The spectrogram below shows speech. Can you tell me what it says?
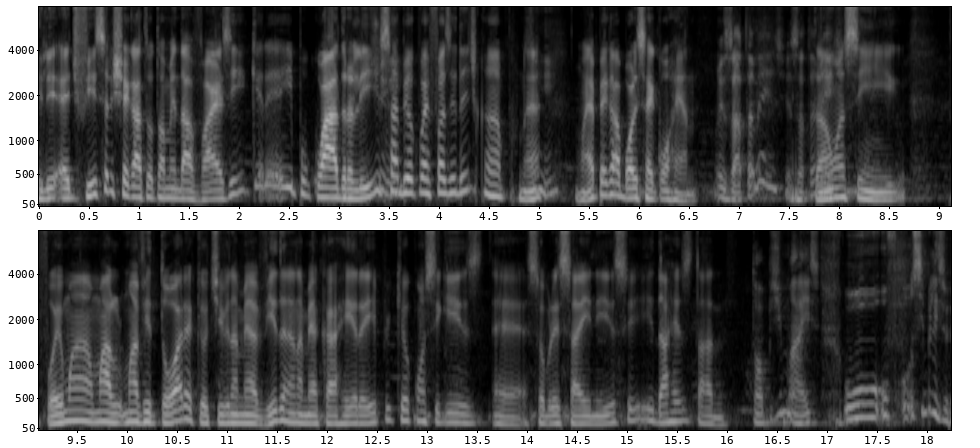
Ele, é difícil ele chegar totalmente da várzea e querer ir pro quadro ali e saber o que vai fazer dentro de campo, né? Sim. Não é pegar a bola e sair correndo. Exatamente, exatamente. Então, assim, foi uma, uma, uma vitória que eu tive na minha vida, né, na minha carreira aí, porque eu consegui é, sobressair nisso e, e dar resultado. Top demais. O, o, o Simplício,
